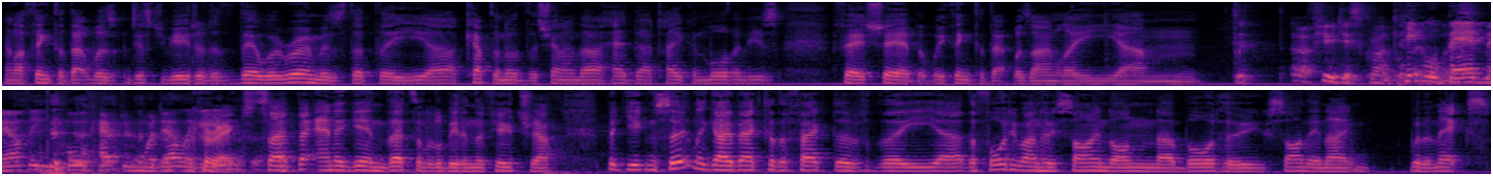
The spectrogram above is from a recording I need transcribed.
and I think that that was distributed. There were rumours that the uh, captain of the Shenandoah had uh, taken more than his fair share, but we think that that was only um, a few disgruntled People elements. bad mouthing poor Captain Waddell again. Correct. So, but, and again, that's a little bit in the future. But you can certainly go back to the fact of the uh, the 41 who signed on uh, board, who signed their name with an X.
